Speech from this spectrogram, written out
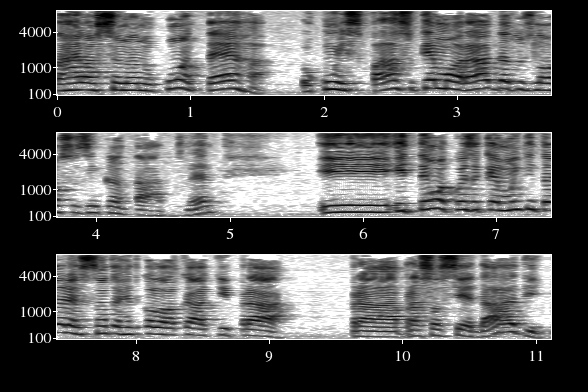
tá relacionando com a terra ou com o espaço que é morada dos nossos encantados, né? E, e tem uma coisa que é muito interessante a gente colocar aqui para a sociedade,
